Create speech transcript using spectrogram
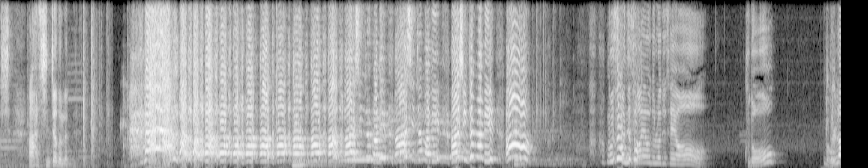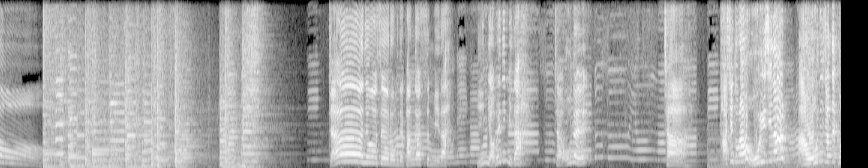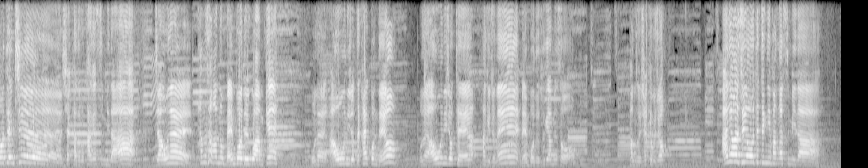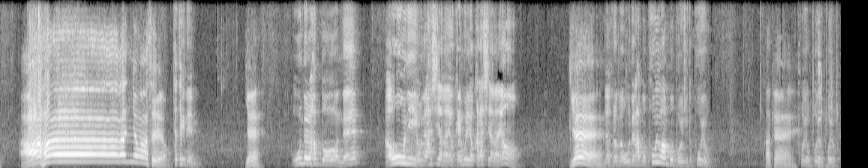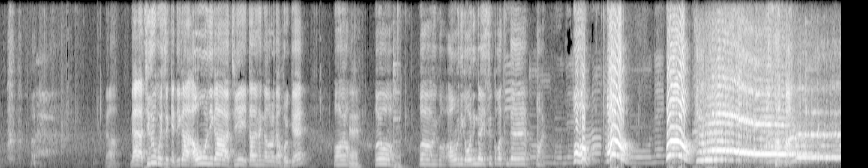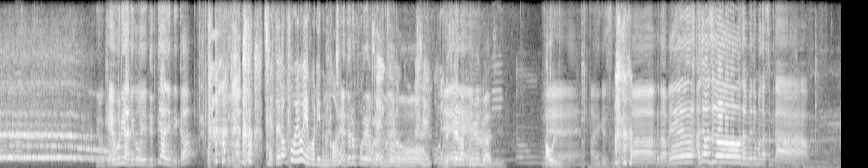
씨. 아 진짜 놀랐네. 아 심장마비! 아 심장마비! 아 심장마비! 아 무서운 녀석! 좋아요 눌러주세요. 구독 눌러. 자 안녕하세요 여러분들 반갑습니다. 잉여맨입니다. 자 오늘 자 다시 돌아온 오리지널 아오니 저택 컨텐츠 시작하도록 하겠습니다. 자 오늘 항상 하는 멤버들과 함께 오늘 아오니 저택 할 건데요. 오늘 아오니 저택 하기 전에 멤버들 소개하면서 방송 시작해보죠. 안녕하세요 태택님 반갑습니다. 아하! 안녕하세요. 태택님. 예. 오늘 한번 네 아오니 오늘 하시잖아요 괴물 역할 하시잖아요 예. 나 그러면 오늘 한번 포효 한번 보여주다 포효 오케이. 포효 포효 포효 야 내가 나 뒤돌고 있을게 네가 아오니가 뒤에 있다는 생각으로 내가 볼게 어여 예. 어여 어 이거 아오니가 어딘가 있을 것 같은데 어 어! 어! 어! 이 괴물이 아니고 이 늑대 아닙니까? 죄송한데 제대로 포효해버리는 걸? 제대로 제일 그대로. 제일 고민. 예. 늑대가 포유를 하지. 하울링. 네, 알겠습니다. 자, 그 다음에, 안녕하세요. 단면님 반갑습니다.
